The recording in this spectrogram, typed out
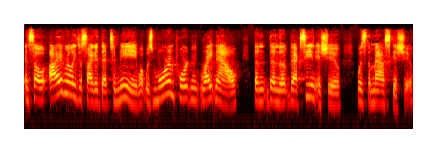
and so I really decided that to me, what was more important right now than, than the vaccine issue was the mask issue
